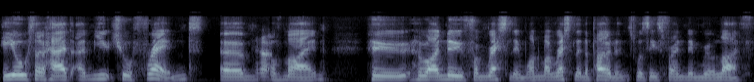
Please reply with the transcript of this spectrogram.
he also had a mutual friend um, Yeah. of mine who who I knew from wrestling. One of my wrestling opponents was his friend in real life.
